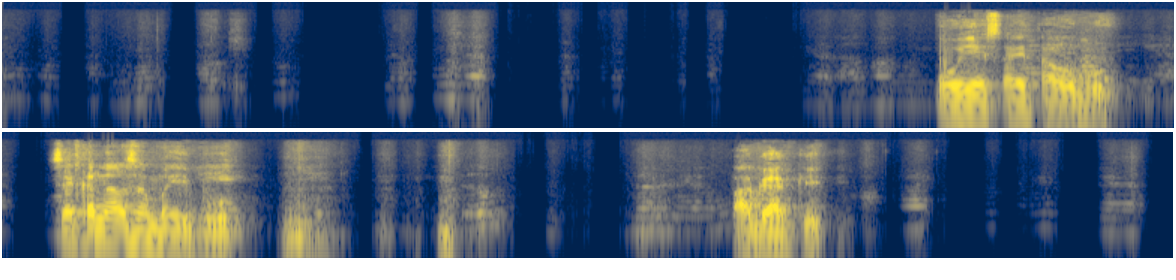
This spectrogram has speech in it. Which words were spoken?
Oh ya saya tahu bu. Saya kenal sama ibu. Pak Gaki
